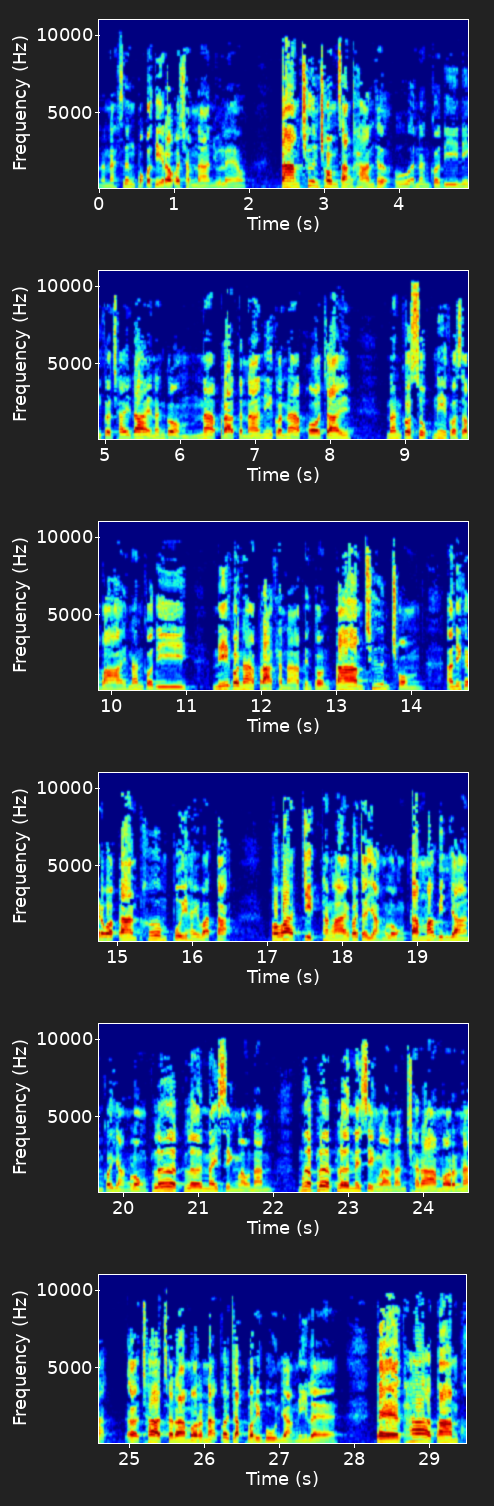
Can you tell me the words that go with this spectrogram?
นะนะซึ่งปกติเราก็ชำนาญอยู่แล้ว ตามชื่นชมสังขารเถอะโอ้อันนั้นก็ดีนี่ก็ใช้ได้ นั่นก็น่าปรารถนานี่ก็น่าพอใจ นั่นก็สุขนี่ก็สบาย นั่นก็ดี นี้ก็น่าปรารถนาเป็นต้นตามชื่นชม อันนี้เรียกว่าการเพิ่มปุ๋ยให้วัตตะ เพราะว่าจิตทั้งหลายก็จะอย่างลงกรรมวิญญาณก็อย่างลงเพลิดเพลินในสิ่งเหล่านั้น เมื่อเพลิดเพลินในสิ่งเหล่านั้น ชรามรณะชาติชรามรณะก็จักบริบูรณ์อย่างนี้แล แต่ถ้าตามโค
